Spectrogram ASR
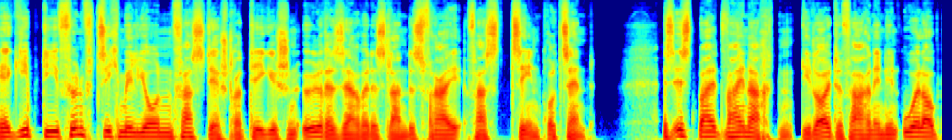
Er gibt die 50 Millionen Fass der strategischen Ölreserve des Landes frei, fast 10 Prozent. Es ist bald Weihnachten, die Leute fahren in den Urlaub,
